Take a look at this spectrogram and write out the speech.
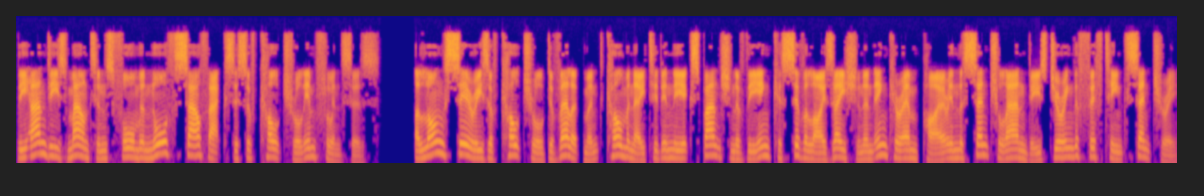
The Andes Mountains form a north-south axis of cultural influences. A long series of cultural development culminated in the expansion of the Inca civilization and Inca Empire in the central Andes during the 15th century.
